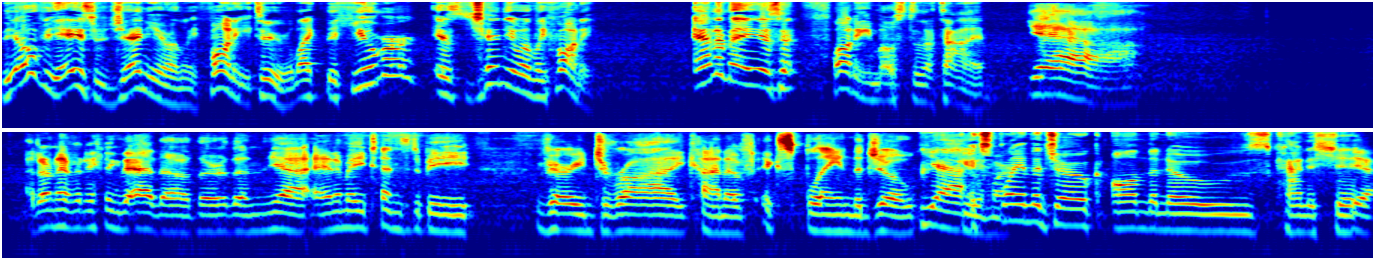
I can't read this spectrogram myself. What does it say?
The OVAs are genuinely funny too. Like the humor is genuinely funny. Anime isn't funny most of the time. Yeah. I don't have anything to add other than yeah, anime tends to be very dry, kind of explain the joke. Yeah, humor. explain the joke on the nose kind of shit. Yeah.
